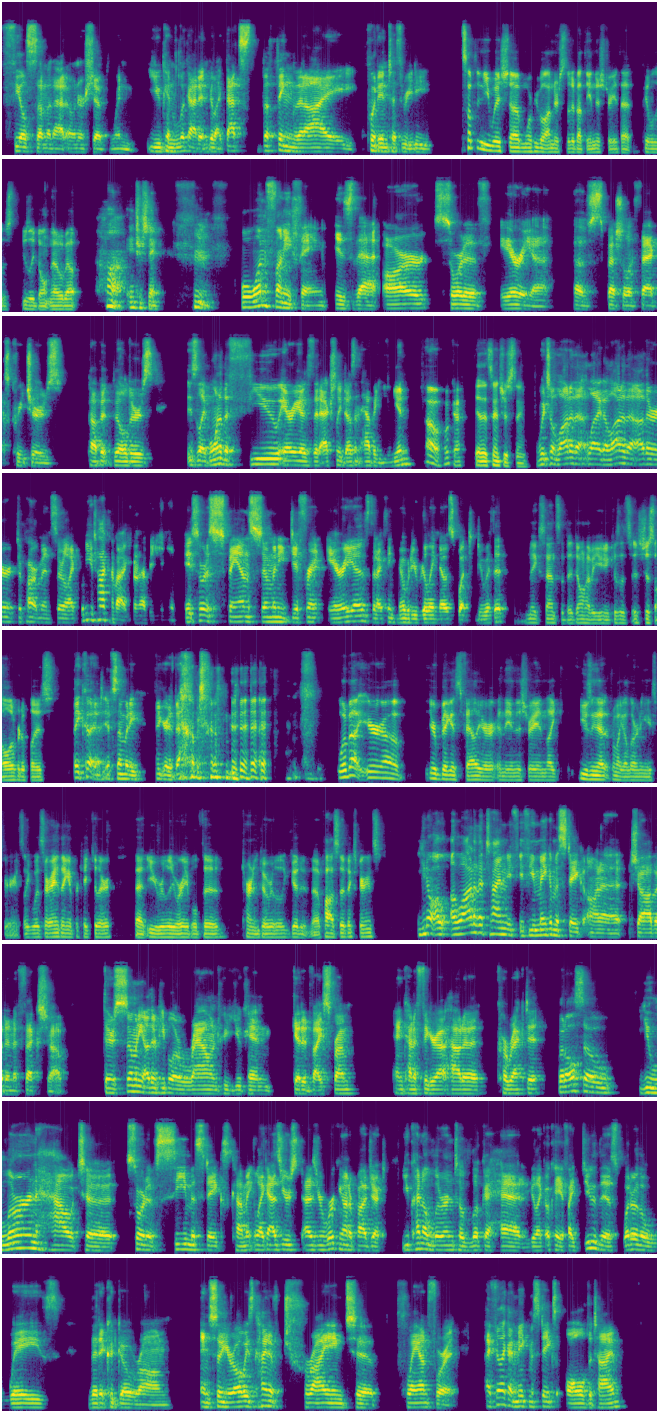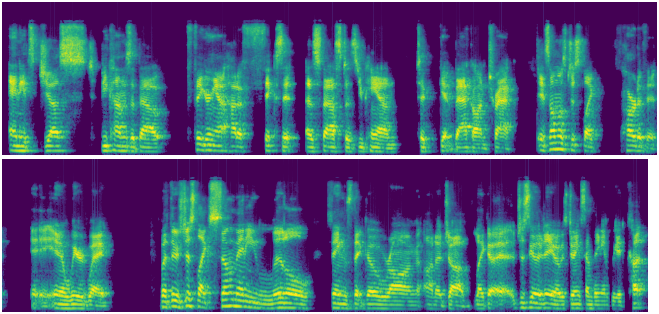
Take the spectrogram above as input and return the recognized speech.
feel some of that ownership when you can look at it and be like, that's the thing that I put into 3D. Something you wish uh, more people understood about the industry that people just usually don't know about. Huh, interesting. Hmm. Well, one funny thing is that our sort of area of special effects creatures, puppet builders, is like one of the few areas that actually doesn't have a union. Oh, okay. Yeah, that's interesting. Which a lot of the like a lot of the other departments are like, what are you talking about? You don't have a union. It sort of spans so many different areas that I think nobody really knows what to do with it. Makes sense that they don't have a union because it's it's just all over the place. They could if somebody figured it out. What about your uh, your biggest failure in the industry and like using that from like a learning experience? Like, was there anything in particular that you really were able to turn into a really good, uh, positive experience? You know, a, a lot of the time, if, if you make a mistake on a job at an effects shop, there's so many other people around who you can get advice from and kind of figure out how to correct it. But also, you learn how to sort of see mistakes coming. Like as you're as you're working on a project, you kind of learn to look ahead and be like, okay, if I do this, what are the ways that it could go wrong? And so you're always kind of trying to plan for it. I feel like I make mistakes all the time. And it's just becomes about figuring out how to fix it as fast as you can to get back on track. It's almost just like part of it in a weird way. But there's just like so many little things that go wrong on a job. Like uh, just the other day, I was doing something and we had cut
